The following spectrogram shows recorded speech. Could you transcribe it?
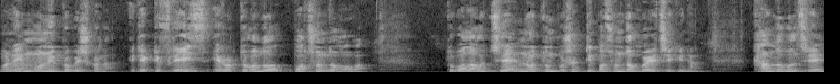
মানে মনে প্রবেশ করা। এটি একটি ফ্রেজ এর অর্থ হলো পছন্দ হওয়া। তো বলা হচ্ছে নতুন পোশাকটি পছন্দ হয়েছে কিনা? খাল্লো বলছে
